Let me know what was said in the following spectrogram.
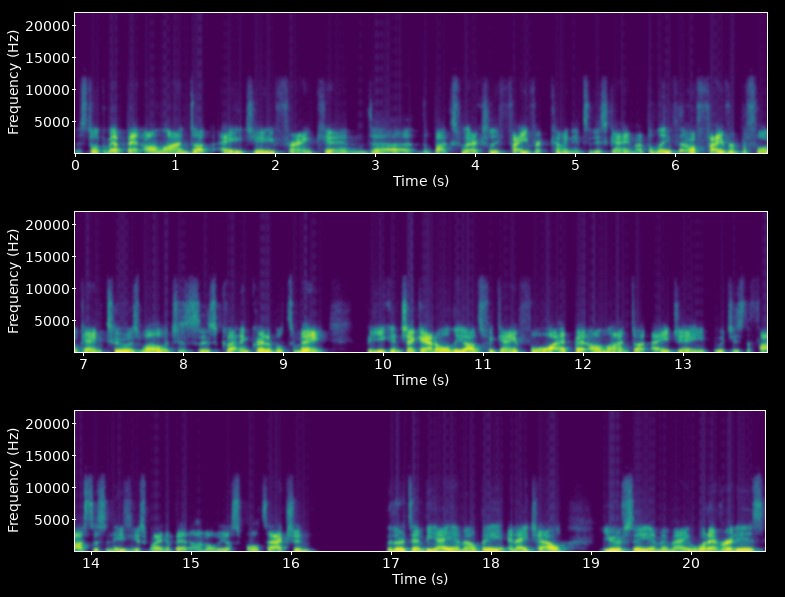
Let's talk about betonline.ag, Frank. And uh, the Bucks were actually favorite coming into this game. I believe they were favorite before game two as well, which is, is quite incredible to me. But you can check out all the odds for game four at betonline.ag, which is the fastest and easiest way to bet on all your sports action. Whether it's NBA, MLB, NHL, UFC, MMA, whatever it is,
